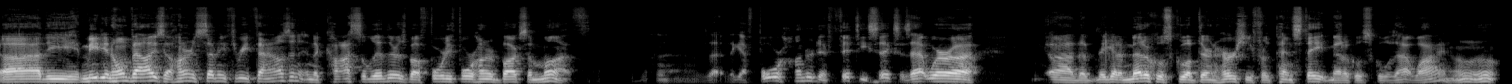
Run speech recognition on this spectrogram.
Uh, the median home value is 173,000, and the cost to live there is about 4,400 bucks a month. Uh, that, they got 456. Is that where uh, uh, the, they got a medical school up there in Hershey for Penn State Medical School? Is that why? I don't know.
